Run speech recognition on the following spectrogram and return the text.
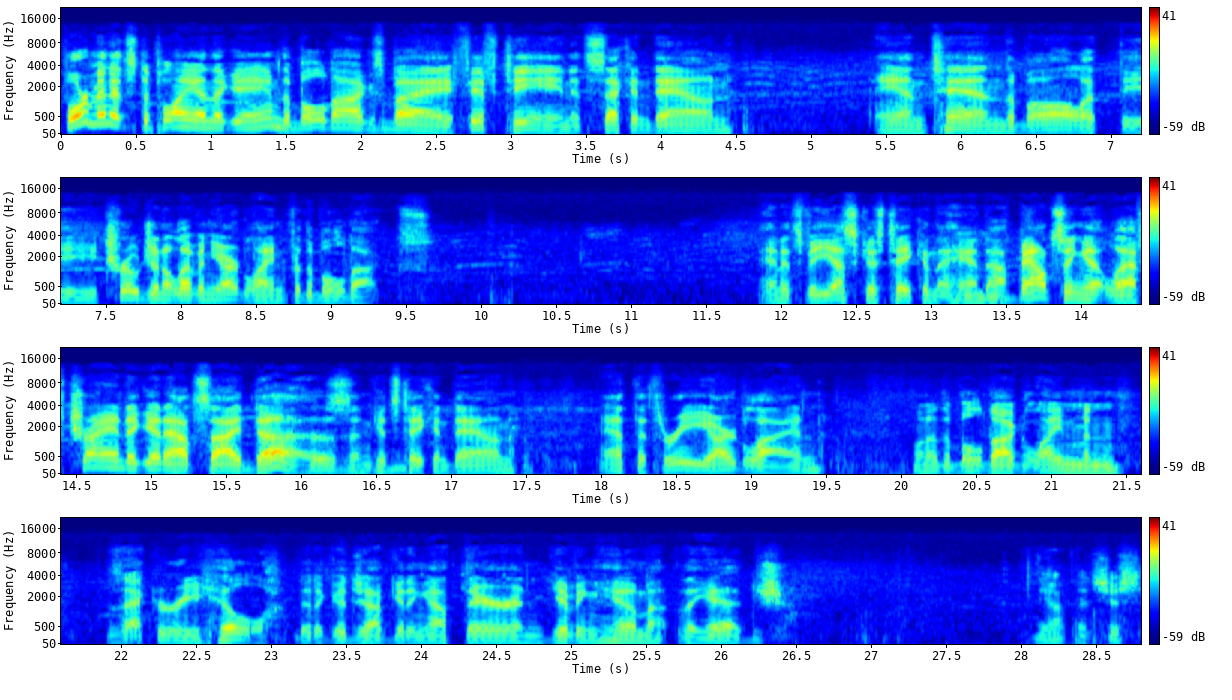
Four minutes to play in the game. The Bulldogs by 15. It's second down and 10. The ball at the Trojan 11 yard line for the Bulldogs. And it's Viescas taking the handoff, bouncing it left, trying to get outside, does, and gets taken down at the three yard line. One of the Bulldog linemen, Zachary Hill, did a good job getting out there and giving him the edge. Yep, it's just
